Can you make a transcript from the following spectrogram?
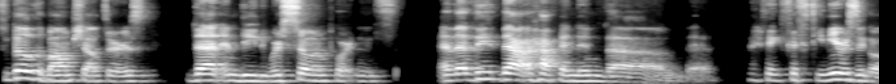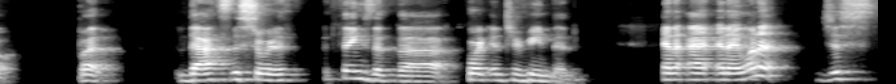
to build the bomb shelters that indeed were so important. And that that happened in the, I think, 15 years ago. But that's the sort of things that the court intervened in. And I, and I want to just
